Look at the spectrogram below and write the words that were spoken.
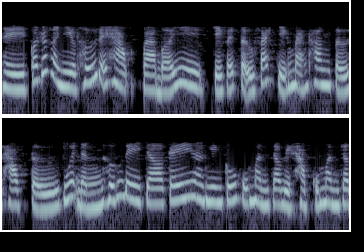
thì có rất là nhiều thứ để học. Và bởi vì chị phải tự phát triển bản thân tự học tự quyết định hướng đi cho cái nghiên cứu của mình cho việc học của mình cho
